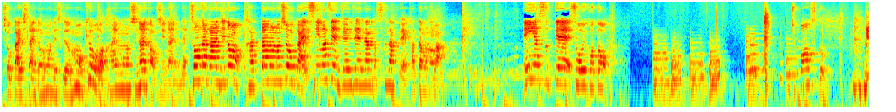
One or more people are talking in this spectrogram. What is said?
紹介したいと思うんですけども今日は買い物しないかもしれないのでそんな感じの買ったもの紹介。すいません。全然なんか少なくて買ったものが。円安ってそういうこと。ジュパンスクジ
